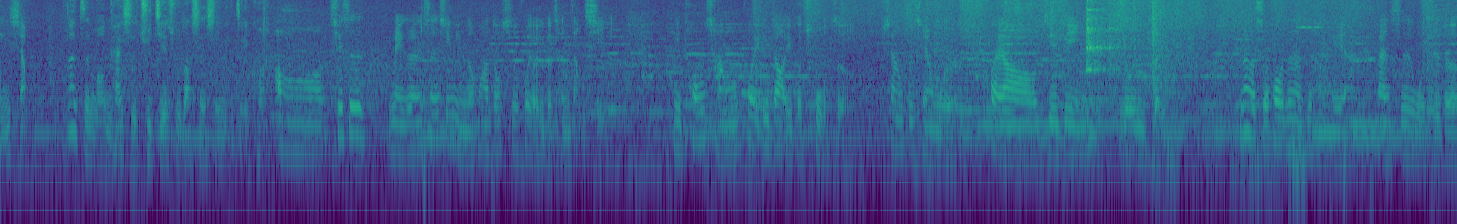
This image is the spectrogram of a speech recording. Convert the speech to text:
影响。那怎么开始去接触到身心灵这一块？哦、其实每个人身心灵的话，都是会有一个成长期的。你通常会遇到一个挫折，像之前我快要接近忧郁症，那个时候真的是很黑暗。但是我觉得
